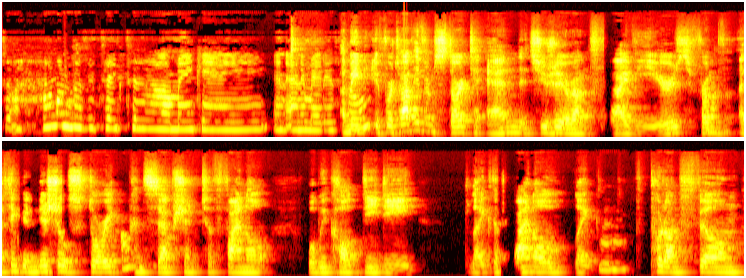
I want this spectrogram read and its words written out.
So, how long does it take to uh, make a, an animated film? I mean, if we're talking from start to end, it's usually around five years from I think initial story Oh. conception to final what we call DD, like the final like Mhm. put on film.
